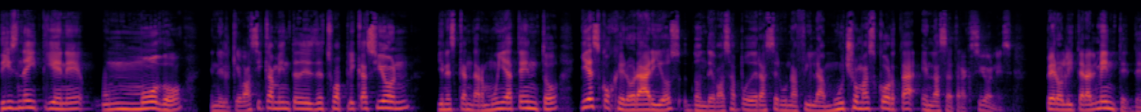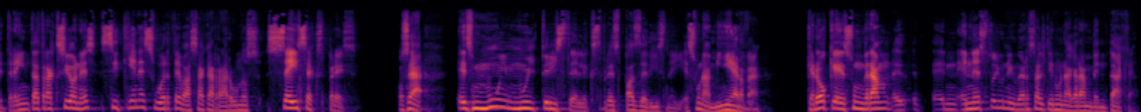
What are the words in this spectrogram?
Disney tiene un modo en el que básicamente desde su aplicación tienes que andar muy atento y escoger horarios donde vas a poder hacer una fila mucho más corta en las atracciones. Pero literalmente, de 30 atracciones, si tienes suerte vas a agarrar unos 6 express. O sea, es muy, muy triste el Express Pass de Disney. Es una mierda. Creo que es un gran... eh, En, esto Universal tiene una gran ventaja.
